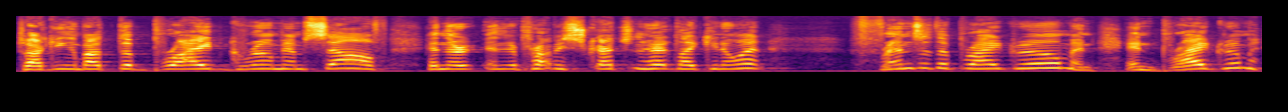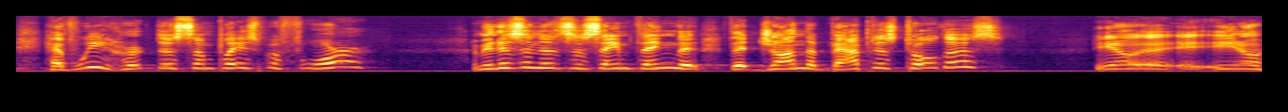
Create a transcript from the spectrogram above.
talking about the bridegroom himself. And they're, and they're probably scratching their head like, you know what? Friends of the bridegroom and, and bridegroom, have we heard this someplace before? I mean, isn't this the same thing that, that John the Baptist told us? You know, eh, eh, you know,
